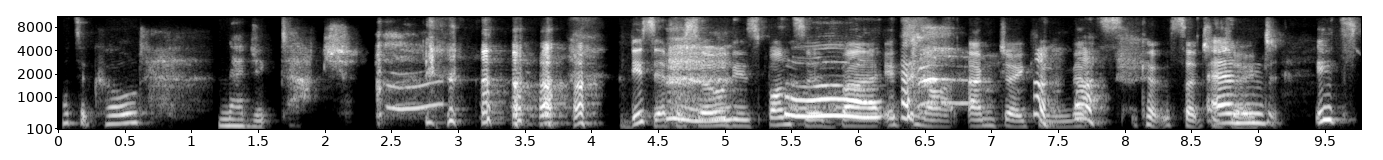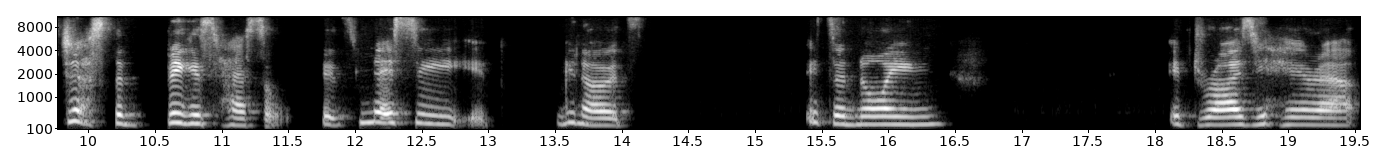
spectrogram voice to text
What's it called? Magic Touch. this episode is sponsored by it's not. I'm joking. That's such a and joke. It's just the biggest hassle. It's messy. It, you know, it's it's annoying. It dries your hair out.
